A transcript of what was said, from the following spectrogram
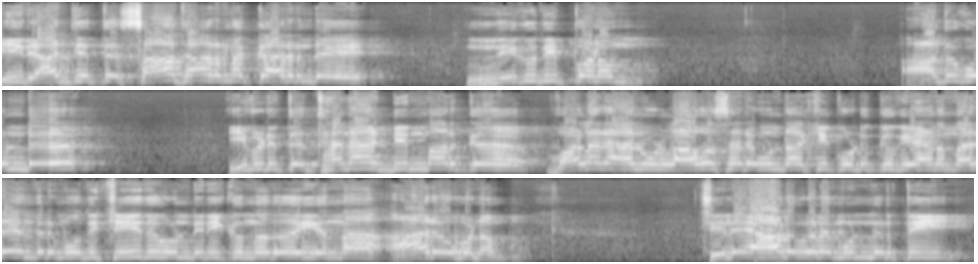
ഈ രാജ്യത്തെ സാധാരണക്കാരന്റെ നികുതി പണം അതുകൊണ്ട് ഇവിടുത്തെ ധനാഢ്യന്മാർക്ക് വളരാനുള്ള അവസരം ഉണ്ടാക്കി കൊടുക്കുകയാണ് നരേന്ദ്രമോദി ചെയ്തുകൊണ്ടിരിക്കുന്നത് എന്ന ആരോപണം. ചില ആളുകളെ മുൻനിർത്തി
